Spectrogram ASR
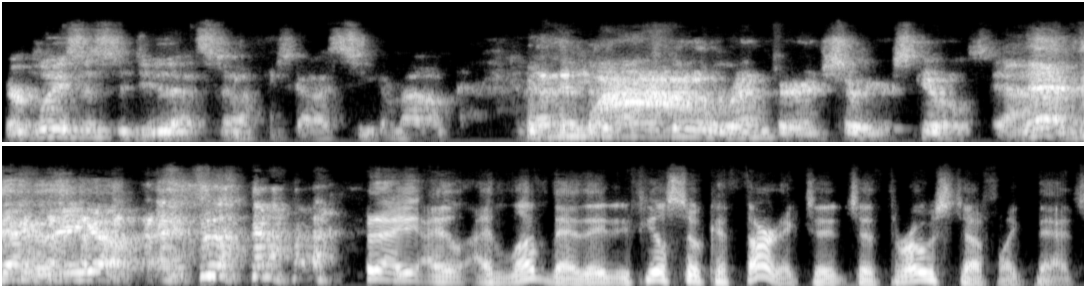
There are places to do that stuff. You just gotta seek them out. And then you can always go to the Ren Fair and show your skills. Yeah. Yeah, exactly. There you go. But I, I, I love that. It feels so cathartic to, to throw stuff like that.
